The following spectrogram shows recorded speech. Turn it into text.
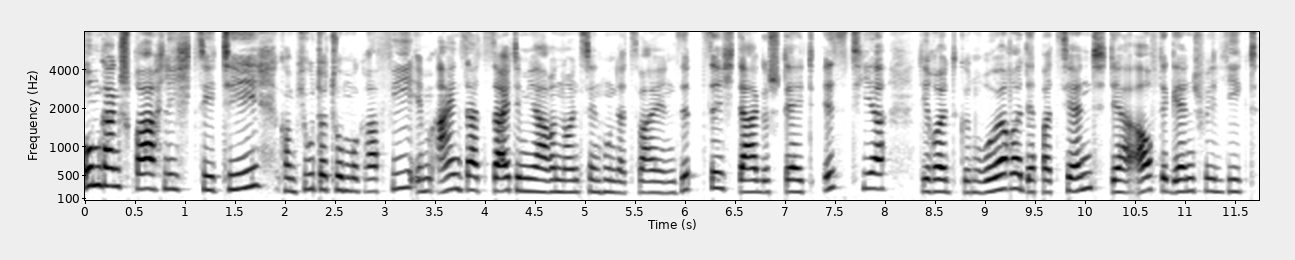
Umgangssprachlich CT, Computertomographie im Einsatz seit dem Jahre 1972. Dargestellt ist hier die Röntgenröhre, der Patient, der auf der Gantry liegt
